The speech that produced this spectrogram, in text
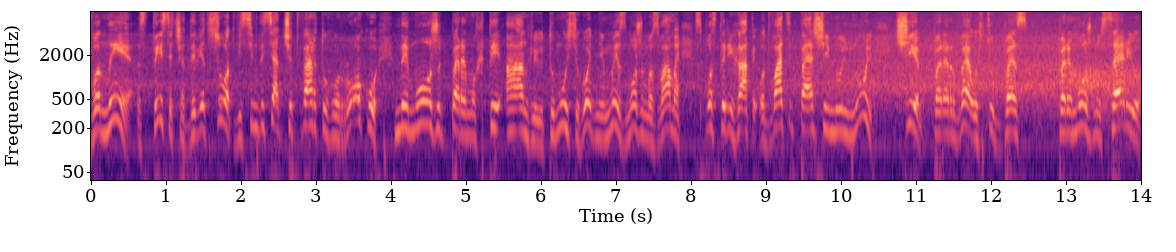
Вони з 1984 року не можуть перемогти Англію. Тому сьогодні ми зможемо з вами спостерігати о 21.00, чи перерве ось цю безпереможну серію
